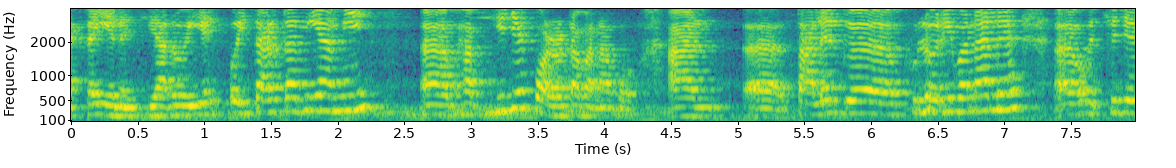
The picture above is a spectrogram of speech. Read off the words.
একটাই এনেছি। আর ওই ওই তালটা দিয়ে আমি ভাবছি যে পরোটা বানাবো। আর তালের ফুলরি বানালে হচ্ছে যে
